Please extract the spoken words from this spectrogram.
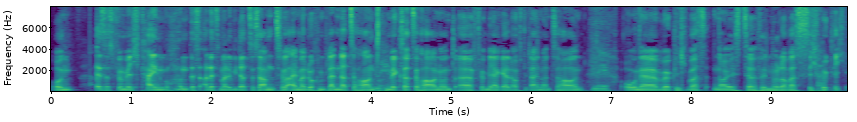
Und es ist für mich kein Grund, das alles mal wieder zusammen zu einmal durch einen Blender zu hauen, nee. durch einen Mixer zu hauen und äh, für mehr Geld auf die Leinwand zu hauen, nee. ohne wirklich was Neues zu erfinden oder was sich ja. wirklich.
